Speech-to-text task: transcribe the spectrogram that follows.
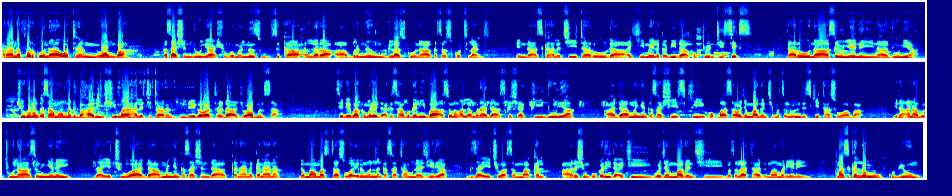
A ranar farko na watan Nuwamba, ƙasashen duniya shugabanninsu suka hallara a birnin Glasgow na ƙasar Scotland, inda suka halarci taro da ake mai lakabi da COP26, taro na sauyin yanayi na duniya. Shugaban ƙasa Muhammadu Buhari shi ma ya halarci taron inda ya gabatar da jawabinsa. Sai dai ba kamar yadda aka saba gani ba a sauran al'amura da suka shafi duniya da manyan ƙasashe suke hoɓɓasa wajen magance matsalolin da suke tasowa ba. Idan ana batu na sauyin yanayi za a iya cewa da manyan ƙasashen da ƙanana-ƙanana da ma masu tasowa irin wannan ƙasa tamu Najeriya duk za a iya cewa san makal a rashin ƙoƙari da ake yi wajen magance matsala ta ɗumamar yanayi. Masu kallon mu ku biyo mu.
